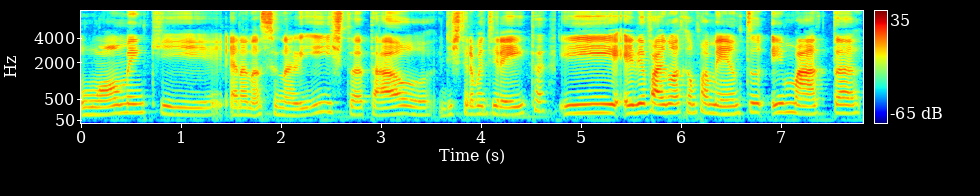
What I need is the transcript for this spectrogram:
um homem que era nacionalista, tal, de extrema direita, e ele vai num acampamento e mata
